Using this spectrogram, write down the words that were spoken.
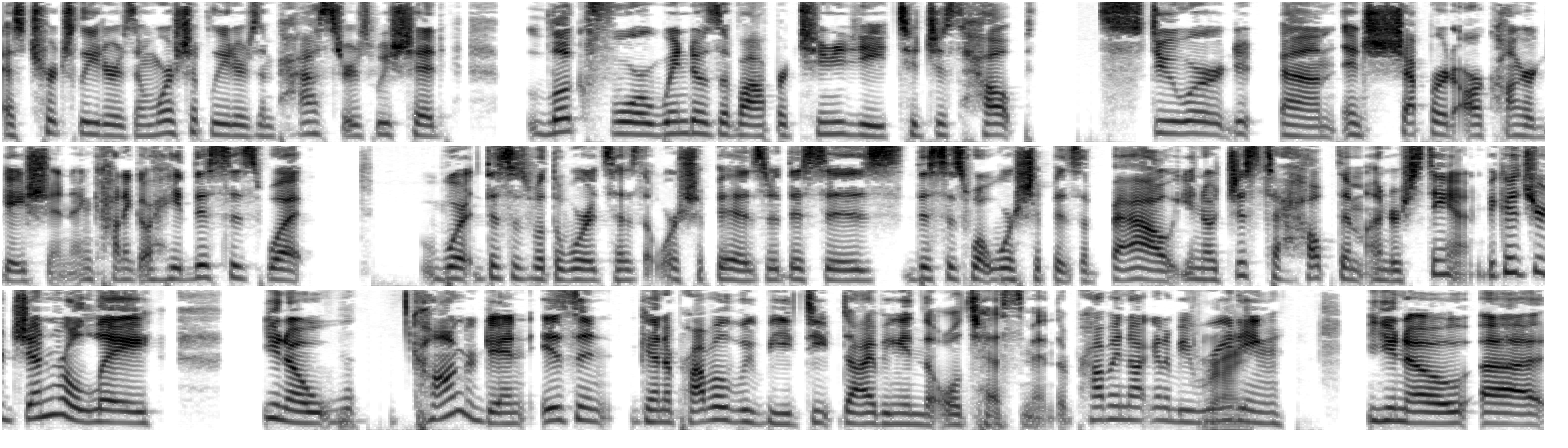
as church leaders and worship leaders and pastors, we should look for windows of opportunity to just help steward um, and shepherd our congregation and kind of go, hey, this is what what this is what the word says that worship is, or this is this is what worship is about. You know, just to help them understand because your general lay you know, congregant isn't going to probably be deep diving in the Old Testament. They're probably not going to be reading, you know, uh,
